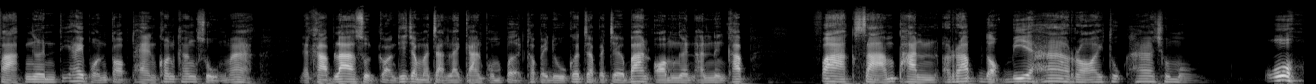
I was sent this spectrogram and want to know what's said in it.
ฝากเงินที่ให้ผลตอบแทนค่อนข้างสูงมากนะครับ ล่าสุดก่อนที่จะมาจัดรายการผมเปิดเข้าไปดู ก็จะไปเจอบ้านออมเงินอันหนึ่งครับ ฝาก 3,000 รับดอกเบี้ย 500 ทุก 5 ชั่วโมง โอ้โห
